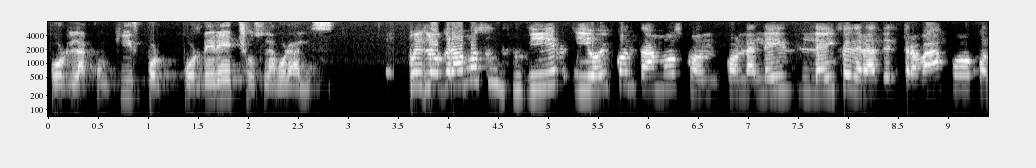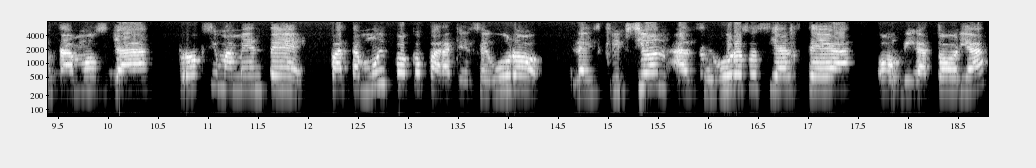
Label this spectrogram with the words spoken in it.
por la conquista, por, por derechos laborales? Pues logramos incidir y hoy contamos con, con la ley, ley federal del trabajo, contamos ya próximamente, falta muy poco para que el seguro, la inscripción al seguro social sea obligatoria.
